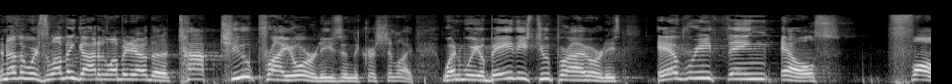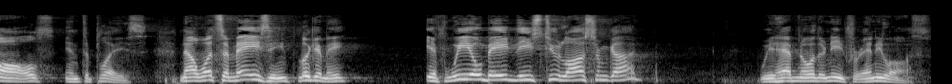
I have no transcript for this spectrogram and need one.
In other words, loving God and loving God are the top two priorities in the Christian life. When we obey these two priorities, everything else falls into place. Now, what's amazing, look at me. If we obeyed these two laws from God, we'd have no other need for any laws.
